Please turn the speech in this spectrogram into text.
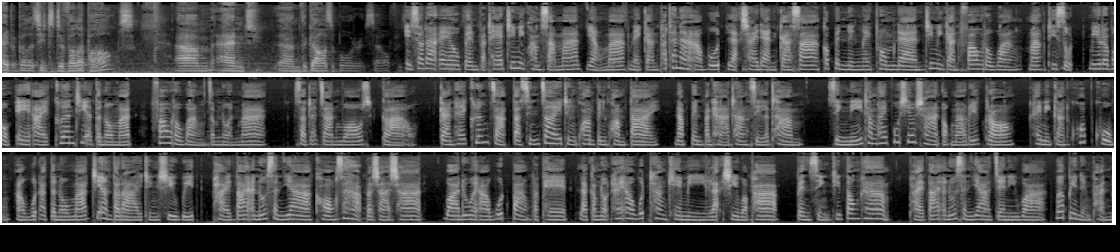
capability to develop arms. Um, and um, the Gaza border itself. Is อิสราเอลเป็นประเทศที่มีความสามารถอย่างมากในการพัฒนาอาวุธ และชายแดนกาซาก็เป็นหนึ่งในพรมแดนที่มีการเฝ้าระวังมากที่สุด มีระบบ AI เคลื่อนที่อัตโนมัติ เฝ้าระวังจำนวนมากศาสตราจารย์วอลช์กล่าว การให้เครื่องจักรตัดสินใจถึงความเป็นความตาย นับเป็นปัญหาทางศีลธรรม สิ่งนี้ทำให้ผู้เชี่ยวชาญออกมาเรียกร้อง ให้มีการควบคุมอาวุธอัตโนมัติที่อันตรายถึงชีวิต ภายใต้อนุสัญญาของสหประชาชาติ ว่าด้วยอาวุธบางประเภท และกำหนดให้อาวุธทางเคมีและชีวภาพ เป็นสิ่งที่ต้องห้าม ภายใต้อนุสัญญาเจนีวาเมื่อปี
